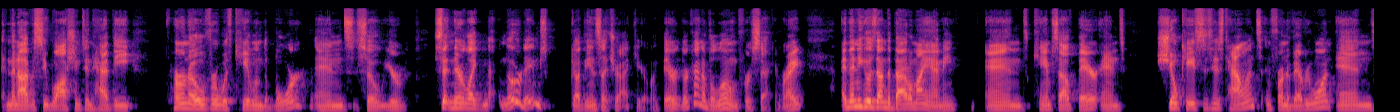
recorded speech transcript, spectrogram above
And then obviously, Washington had the turnover with Kalen DeBoer. And so you're sitting there like Notre Dame's got the inside track here. Like they're they're kind of alone for a second, right? And then he goes down to Battle Miami and camps out there and showcases his talent in front of everyone. And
